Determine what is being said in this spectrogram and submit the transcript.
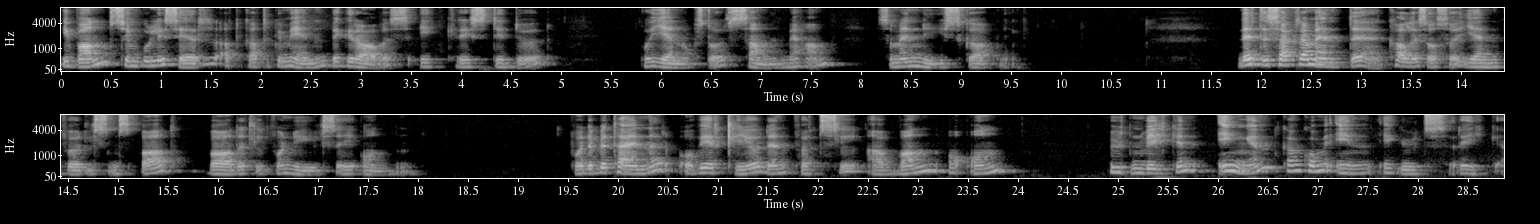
i vann symboliserer at katekumenen begraves i Kristi død og gjenoppstår sammen med ham som en ny skapning. Dette sakramentet kalles også gjenfødelsens bad, badet til fornyelse i ånden. For det betegner og virkeliggjør den fødsel av vann og ånd uten hvilken ingen kan komme inn i Guds rike.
